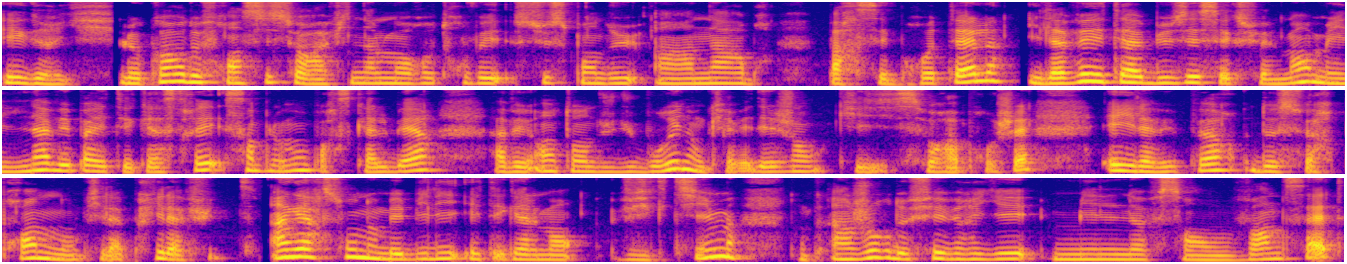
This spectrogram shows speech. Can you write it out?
et gris. Le corps de Francis sera finalement retrouvé suspendu à un arbre par ses bretelles. Il avait été abusé sexuellement, mais il n'avait pas été castré simplement parce qu'Albert avait entendu du bruit, donc il y avait des gens qui se rapprochaient, et il avait peur de se faire prendre, donc il a pris la fuite. Un garçon nommé Billy est également victime, donc un jour de février 1927,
